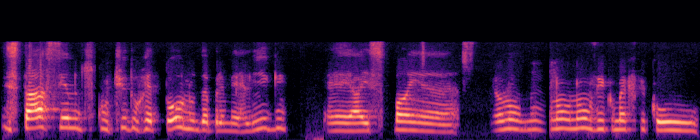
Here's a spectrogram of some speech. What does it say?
Está sendo discutido o retorno da Premier League. É, a Espanha, eu não, não, não vi como é que ficou o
